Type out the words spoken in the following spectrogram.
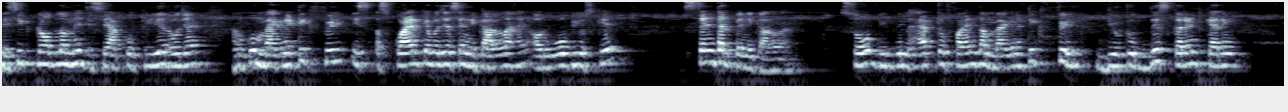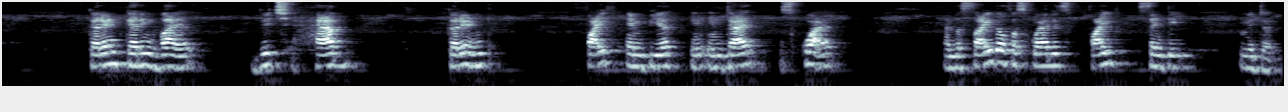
बेसिक प्रॉब्लम है, जिससे आपको क्लियर हो जाए। हमको मैग्नेटिक फ़ील्ड इस स्क्वायर के वजह से निकालना है और वो भी उसके सेंटर पे निकालना है। So we will have to find the magnetic field due to this current carrying current carrying wire which have current 5 ampere in entire square, and the side of a square is 5 centimetre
